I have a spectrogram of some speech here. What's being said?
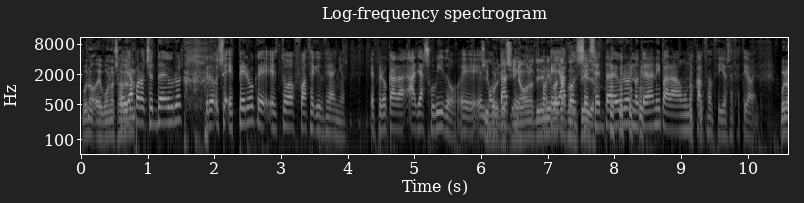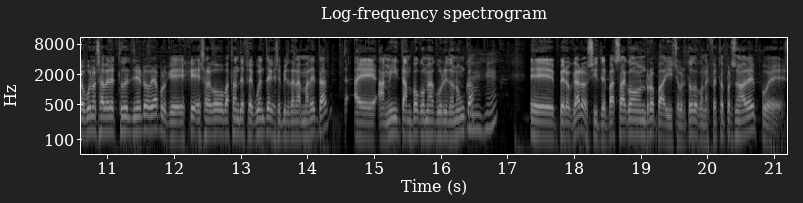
Bueno, es bueno O saber... ya por 80 euros, creo, espero que esto fue hace 15 años. Espero que haya subido eh, el Sí, porque montante. si no, no tiene ni porque para ya con calzoncillos. 60 euros no te da ni para unos calzoncillos, efectivamente. Bueno, es bueno saber esto del dinero, vea, porque es que es algo bastante frecuente que se pierdan las maletas. Eh, a mí tampoco me ha ocurrido nunca. Eh, pero claro, si te pasa con ropa y sobre todo con efectos personales, pues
